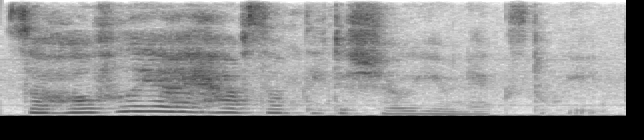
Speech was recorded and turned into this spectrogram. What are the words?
So hopefully I have something to show you next week.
